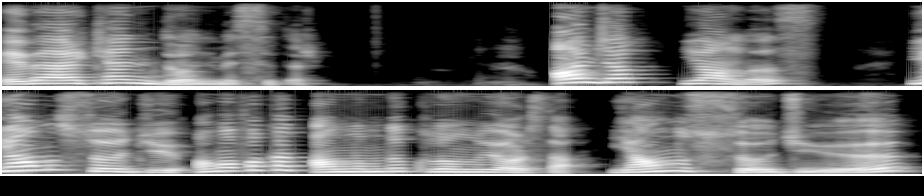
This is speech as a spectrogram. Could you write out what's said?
Eve erken dönmesidir. Ancak yalnız Yalnız sözcüğü ama fakat anlamında kullanılıyorsa yalnız sözcüğü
